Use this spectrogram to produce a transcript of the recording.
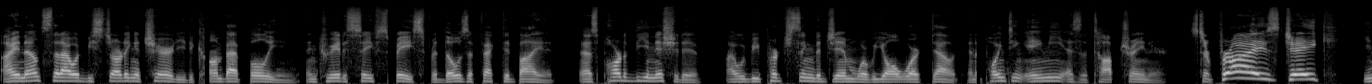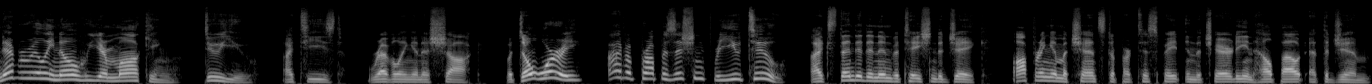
I announced that I would be starting a charity to combat bullying and create a safe space for those affected by it. As part of the initiative, I would be purchasing the gym where we all worked out and appointing Amy as the top trainer. Surprise, Jake! You never really know who you're mocking, do you? I teased, reveling in his shock. But don't worry, I have a proposition for you too. I extended an invitation to Jake, offering him a chance to participate in the charity and help out at the gym.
